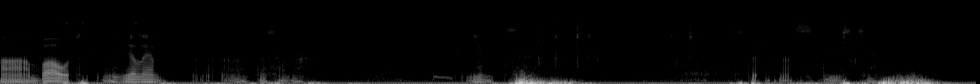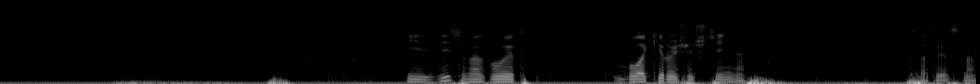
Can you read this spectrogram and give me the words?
а about сделаем то самое int 115 200 и здесь у нас будет блокирующее чтение соответственно.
